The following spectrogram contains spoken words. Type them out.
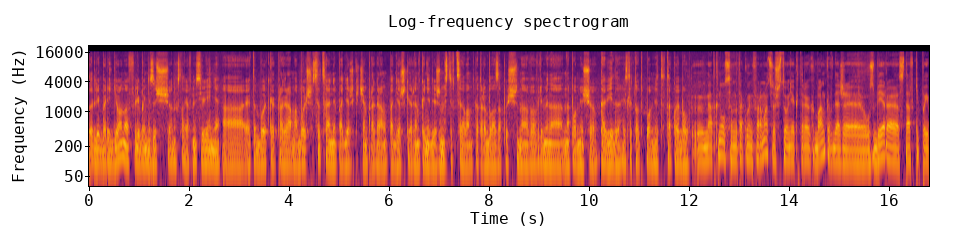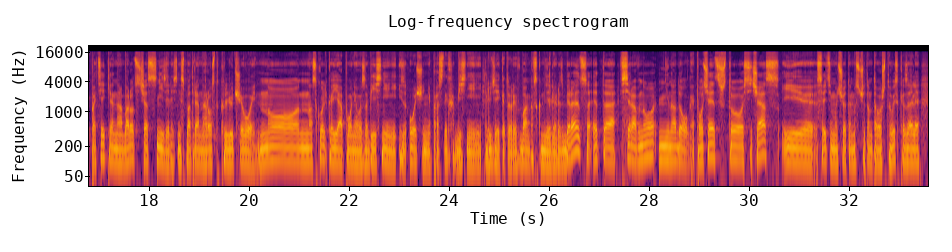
либо регионов, либо незащищенных слоев населения. А это будет как программа больше социальной поддержки, чем программа поддержки рынка недвижимости в целом, которая была запущена во времена, напомню, еще ковида, если кто-то помнит, такой был. Наткнулся на такую информацию, что у некоторых банков, даже у Сбера, ставки по ипотеке, наоборот, сейчас снизились, несмотря на рост ключевой. Но, насколько я понял из объяснений, из очень непростых объяснений людей, которые в банковском деле разбираются, это все равно ненадолго. Получается, что сейчас и с этим учетом, и с учетом того, что вы сказали,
